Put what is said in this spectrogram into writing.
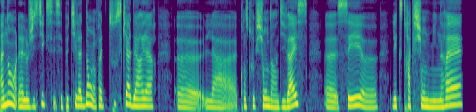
Ah non, la logistique, c'est c'est petit là-dedans. En fait, tout ce qu'il y a derrière euh, la construction d'un device, euh, c'est euh, l'extraction de minerais,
